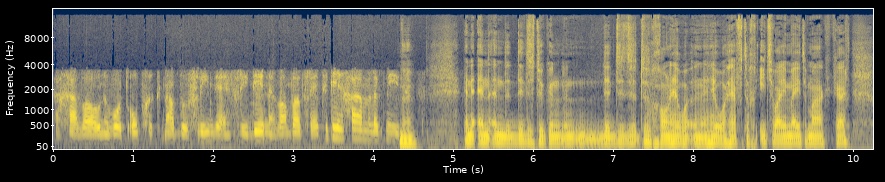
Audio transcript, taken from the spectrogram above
ga wonen wordt opgeknapt door vrienden en vriendinnen. Want dat red ik lichamelijk niet. Nee. En, en, en dit is natuurlijk een, een, dit is gewoon heel, een heel heftig iets waar je mee te maken krijgt.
